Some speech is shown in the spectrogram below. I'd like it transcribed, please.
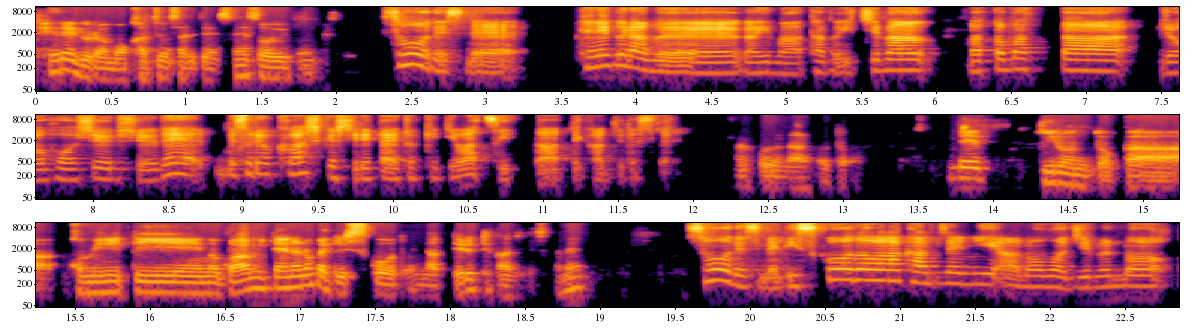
テレグラムを活用されてるんですね、そういうふうに。そうですね。テレグラムが今多分一番まとまった情報収集で、で、それを詳しく知りたいときにはツイッターって感じですね。なるほど、なるほど。で、議論とかコミュニティの場みたいなのがディスコードになってるって感じですかね。そうですね。ディスコードは完全にあのもう自分の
